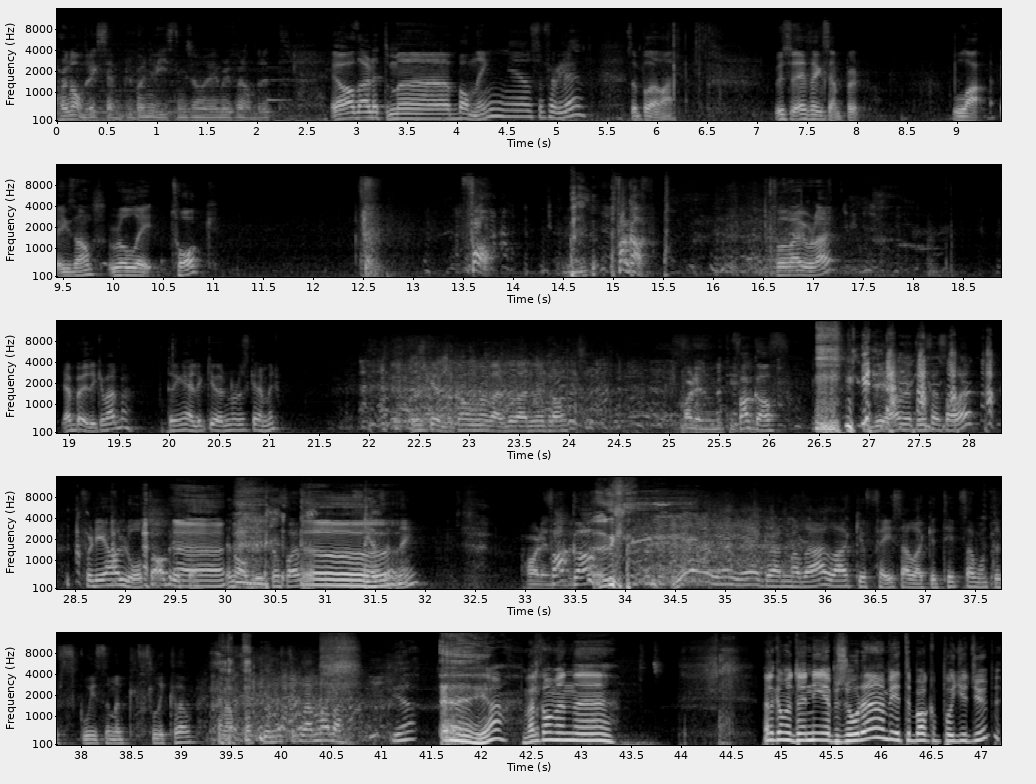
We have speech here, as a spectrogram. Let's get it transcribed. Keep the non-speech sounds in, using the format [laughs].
Har du noen andre eksempler på undervisning som blir forandret? Ja, det er dette med banning, selvfølgelig. Se på den her. Et eksempel. La, ikke sant? Relate. Talk. Fuck! Fuck off! Så hva jeg gjorde der? Jeg bøyde ikke verbet. Trenger heller ikke gjøre når du skremmer. Når du skremmer, kan verbet være nøytralt. Har det noen betydning? Fuck off. [laughs] Ja, vet du hvorfor jeg sa det? Fordi jeg har lov til å avbryte. En avbrytende form. En setning. Fuck off! [laughs] Yeah, yeah, yeah, grandmother. I like your face, I like your tits. I want to squeeze them and slick them. Can I fuck you, Mr. Grandmother? Ja, [clears throat] ja velkommen eh, Velkommen til en ny episode. Vi er tilbake på YouTube.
